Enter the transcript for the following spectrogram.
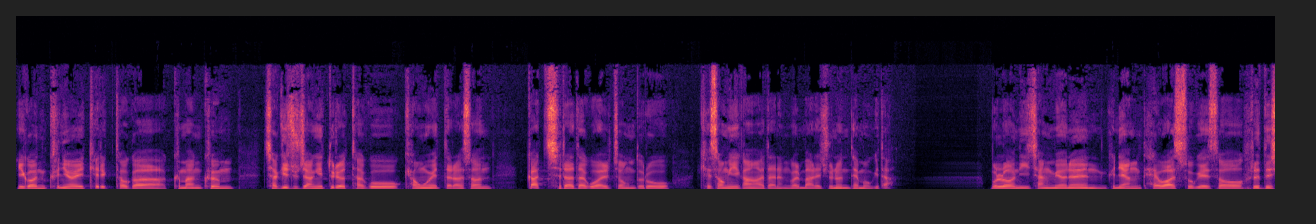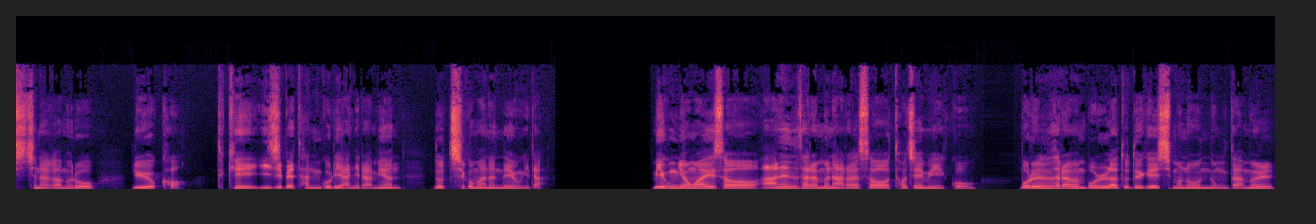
이건 그녀의 캐릭터가 그만큼 자기 주장이 뚜렷하고 경우에 따라선 까칠하다고 할 정도로 개성이 강하다는 걸 말해주는 대목이다. 물론 이 장면은 그냥 대화 속에서 흐르듯이 지나가므로 뉴요커, 특히 이 집의 단골이 아니라면 놓치고 마는 내용이다. 미국 영화에서 아는 사람은 알아서 더 재미있고 모르는 사람은 몰라도 되게 심어놓은 농담을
